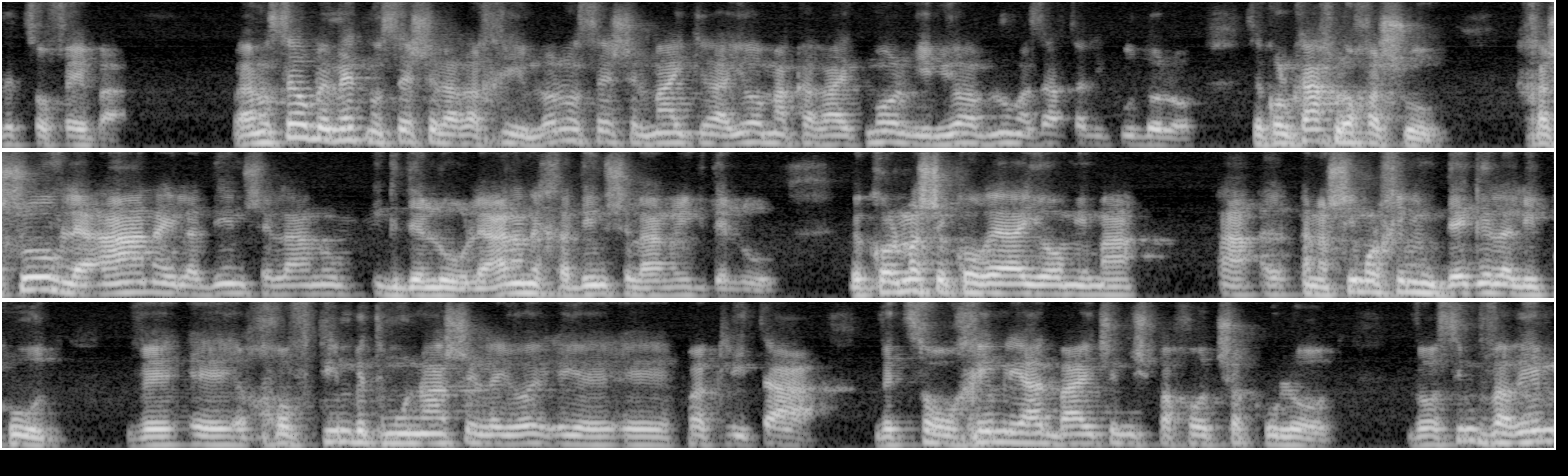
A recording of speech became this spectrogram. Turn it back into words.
וצופה בה. והנושא הוא באמת נושא של ערכים, לא נושא של מה יקרה היום, מה קרה אתמול, ואם יואב בלום עזב את הליכוד או לא, זה כל כך לא חשוב. חשוב לאן הילדים שלנו יגדלו, לאן הנכדים שלנו יגדלו, וכל מה שקורה היום עם ה... אנשים הולכים עם דגל הליכוד וחובטים בתמונה של אה, אה, פרקליטה וצורכים ליד בית של משפחות שכולות ועושים דברים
